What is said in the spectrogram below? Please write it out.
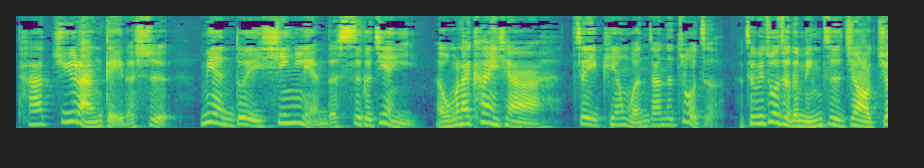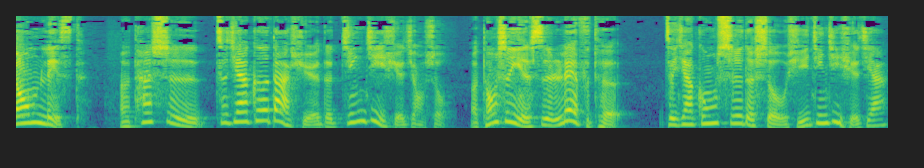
他居然给的是。面对新年的四个建议，呃，我们来看一下这一篇文章的作者。这位作者的名字叫 John List，呃，他是芝加哥大学的经济学教授，呃，同时也是 Left 这家公司的首席经济学家。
